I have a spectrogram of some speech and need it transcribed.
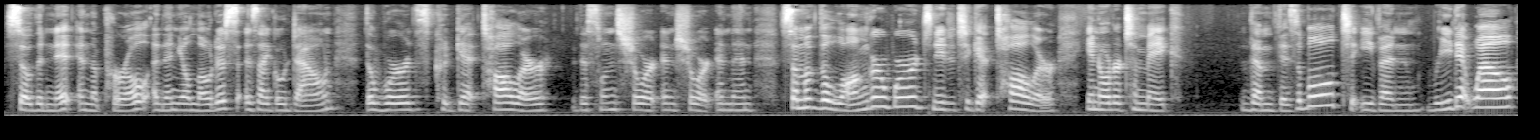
so the knit and the purl. And then you'll notice as I go down, the words could get taller. This one's short and short. And then some of the longer words needed to get taller in order to make them visible to even read it well,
